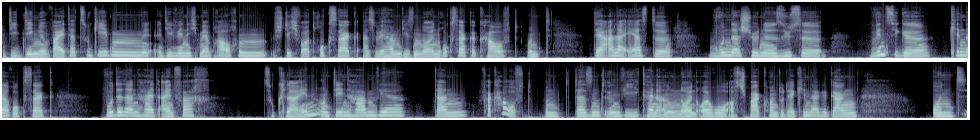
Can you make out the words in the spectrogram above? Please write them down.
die Dinge weiterzugeben, die wir nicht mehr brauchen. Stichwort Rucksack. Also wir haben diesen neuen Rucksack gekauft und der allererste wunderschöne, süße, winzige Kinderrucksack wurde dann halt einfach zu klein und den haben wir dann verkauft. Und da sind irgendwie, keine Ahnung, neun Euro aufs Sparkonto der Kinder gegangen. Und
